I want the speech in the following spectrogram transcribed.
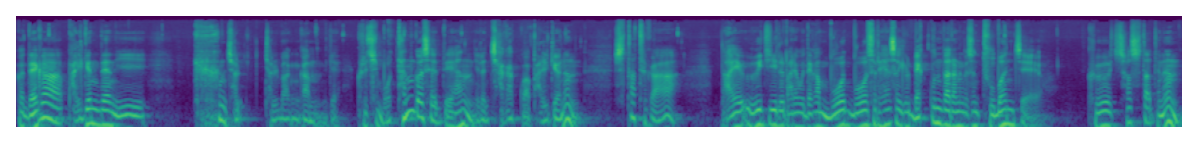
그러니까 내가 발견된 이 큰 절망감, 이게 그렇지 못한 것에 대한 이런 자각과 발견은 스타트가 나의 의지를 바라고 내가 무엇 무엇을 해서 이걸 메꾼다라는 것은 두 번째예요. 그 첫 스타트는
